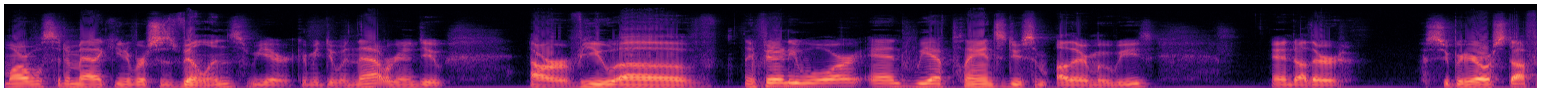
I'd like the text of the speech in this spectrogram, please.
Marvel Cinematic Universe's villains. We are going to be doing that. We're going to do our review of Infinity War, and we have plans to do some other movies and other superhero stuff.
